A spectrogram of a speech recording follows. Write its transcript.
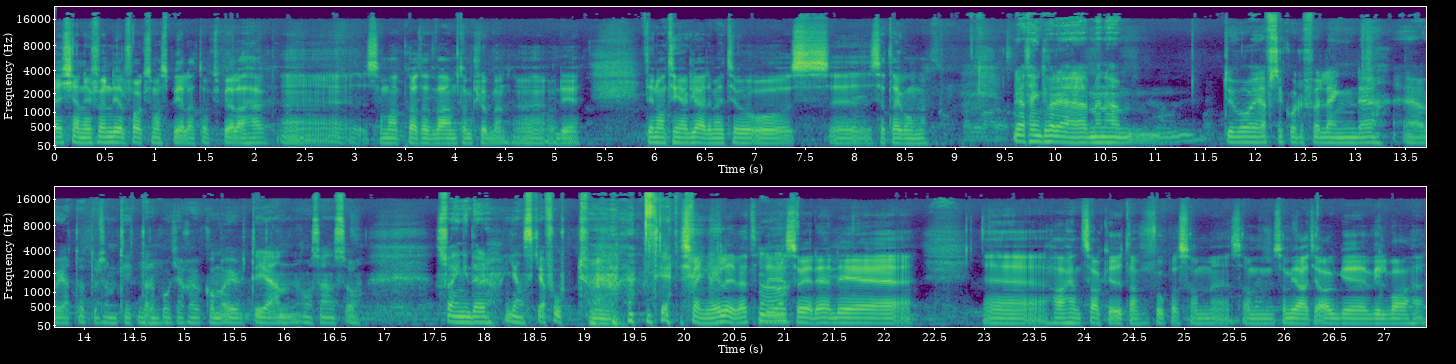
eh, känner ju för en del folk som har spelat och spelar här, som har pratat varmt om klubben. Och det, det är någonting jag gläder mig till att sätta igång med. Jag tänkte på det, men du var i FCK, du förlängde. Jag vet att du som tittade mm. på kanske komma ut igen och sen så svängde det ganska fort. Mm. det svänger i livet, ja. det, så är det. det eh, har hänt saker utanför fotboll som, som, som gör att jag eh, vill vara här.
